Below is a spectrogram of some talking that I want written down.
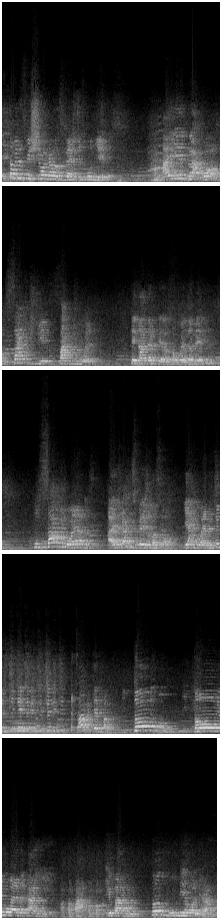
Então eles vestiam aquelas vestes bonitas. Aí entrava, ó, um saco de dinheiro, saco de moeda. Até porque era só moeda mesmo, né? Um saco de moedas. Aí ficava despejando assim, ó. E a moeda, sabe aquele E todo mundo tome moeda caindo. E barulho. Todo mundo ia olhar.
